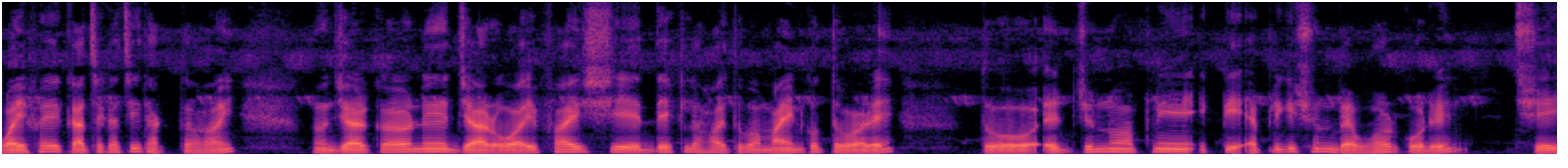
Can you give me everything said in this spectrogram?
ওয়াইফাইয়ের কাছাকাছি থাকতে হয়। যার কারণে যার ওয়াইফাই সে দেখলে হয়তো বা মাইন্ড করতে পারে। তো এর জন্য আপনি একটি অ্যাপ্লিকেশন ব্যবহার করে সেই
